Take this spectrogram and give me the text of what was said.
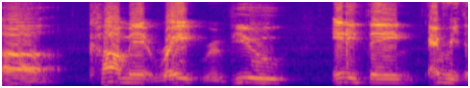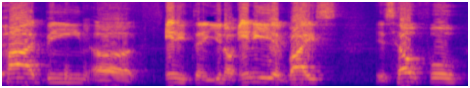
uh, comment, rate, review, anything. Everything. Podbean, uh, anything. You know, any advice is helpful.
